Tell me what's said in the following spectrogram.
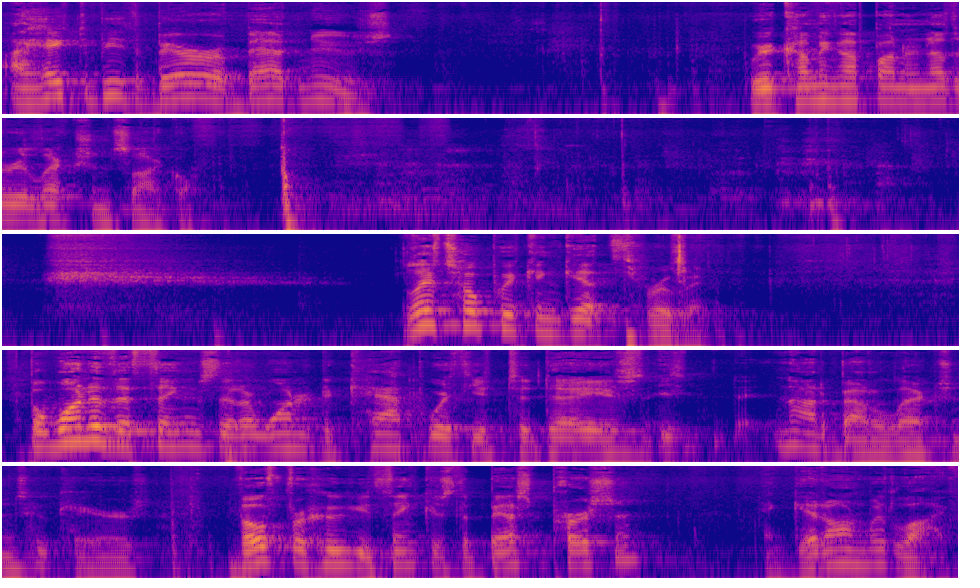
I hate to be the bearer of bad news. We're coming up on another election cycle. Let's hope we can get through it. But one of the things that I wanted to cap with you today is, is, not about elections, who cares? Vote for who you think is the best person and get on with life.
